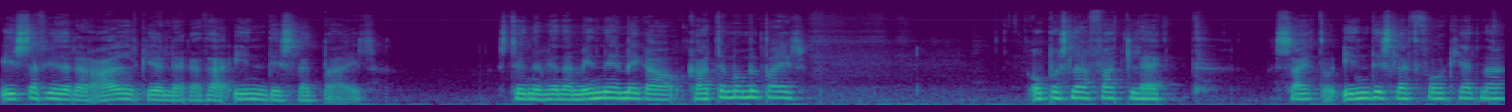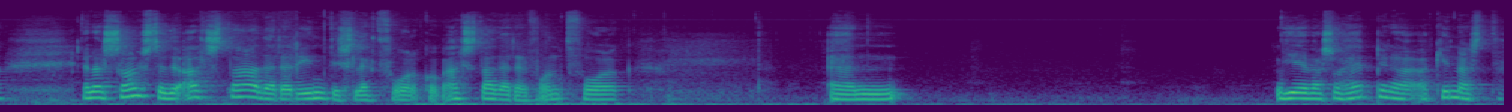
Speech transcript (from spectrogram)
Ísafjörður er algjörlega það indislegt bær. Stundum hérna minnir mig á Kardemómubær. Óbúslega fallegt, sætt og indislegt fólk hérna. En að sjálfstöðu allt staðar er indislegt fólk og allt staðar er vond fólk. En ég var svo heppin að kynast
